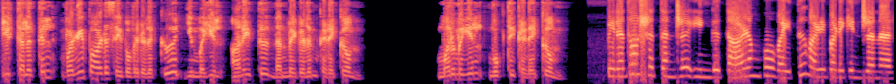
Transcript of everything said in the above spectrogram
இத்தலத்தில் வழிபாடு செய்பவர்களுக்கு இம்மையில் அனைத்து நன்மைகளும் கிடைக்கும். மறுமையில் முக்தி கிடைக்கும். பிரதோஷத்தன்று இங்கு தாழம்பூ வைத்து வழிபடுகின்றனர்.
